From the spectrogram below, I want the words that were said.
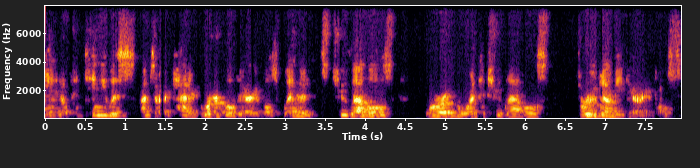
handle continuous, I'm sorry, categorical variables, whether it's two levels or more than two levels through dummy variables.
